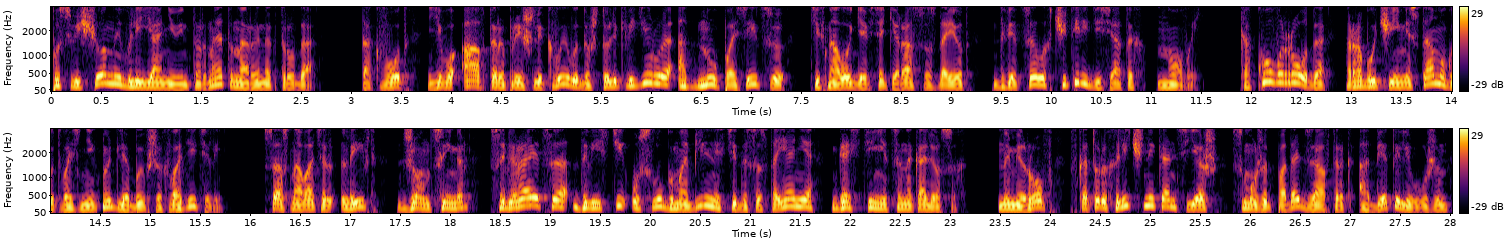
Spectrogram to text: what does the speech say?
посвященный влиянию интернета на рынок труда. Так вот, его авторы пришли к выводу, что ликвидируя одну позицию, технология всякий раз создает 2,4 новой. Какого рода рабочие места могут возникнуть для бывших водителей? Сооснователь Lyft Джон Циммер собирается довести услугу мобильности до состояния гостиницы на колесах. Номеров, в которых личный консьерж сможет подать завтрак, обед или ужин,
